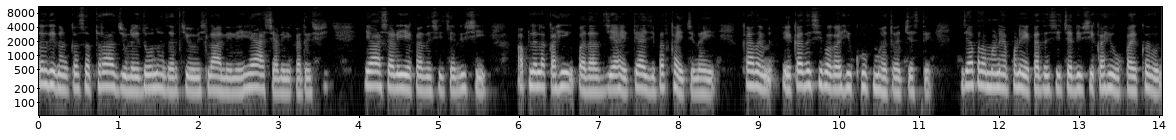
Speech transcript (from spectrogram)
तर दिनांक सतरा जुलै दोन हजार चोवीसला आलेले हे आषाढी एकादशी. या आषाढी एकादशीच्या दिवशी आपल्याला काही पदार्थ जे आहेत ते अजिबात खायचे नाही. कारण एकादशी बघा ही खूप महत्त्वाची असते. ज्याप्रमाणे आपण एकादशीच्या दिवशी काही उपाय करून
